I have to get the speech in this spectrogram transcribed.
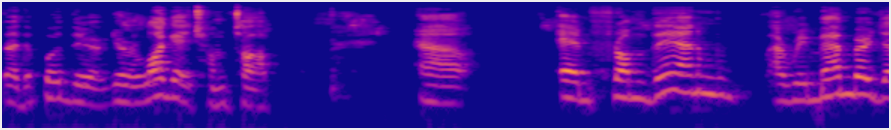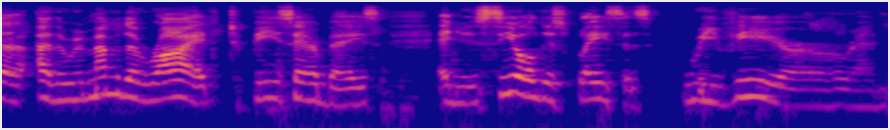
that they put their, your luggage on top. Uh, and from then I remember the I remember the ride to Pease Air Base, and you see all these places, Revere, and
